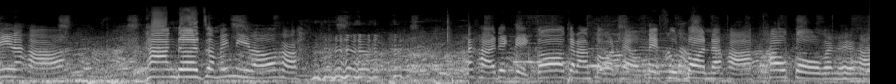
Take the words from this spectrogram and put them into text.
นี่นะคะ เดินจะไม่มีแล้วค่ะ นะคะเด็กๆก็กำลังต่อแถวเตะฟุตบอลนะคะ เข้าโกกันเลยค่ะ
